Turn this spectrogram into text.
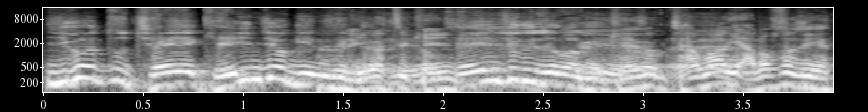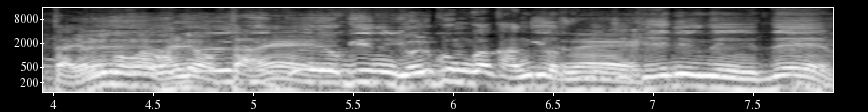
이것도 제 개인적인 생각이에요. 이것도 개인- 개인적인 생각이에요. 계속 자막이 예. 안 없어지겠다. 열공과 관련 여기, 없다. 여기, 예. 여기는 열공과 관계 없습니다. 네. 제 개인적인 생각인데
